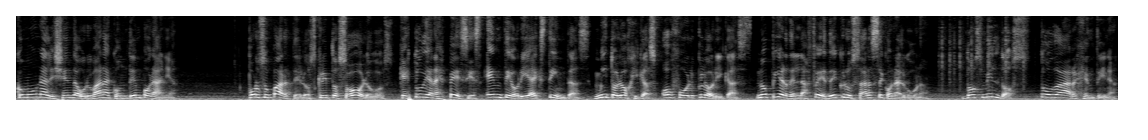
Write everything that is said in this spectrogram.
como una leyenda urbana contemporánea. Por su parte, los criptozoólogos, que estudian a especies en teoría extintas, mitológicas o folclóricas, no pierden la fe de cruzarse con alguno. 2002. Toda Argentina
